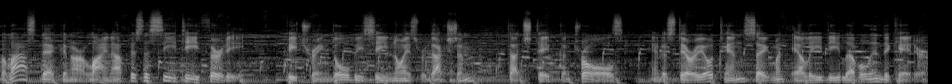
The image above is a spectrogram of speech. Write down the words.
The last deck in our lineup is the CT30, featuring Dolby C noise reduction, touch tape controls, and a stereo 10-segment LED level indicator.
